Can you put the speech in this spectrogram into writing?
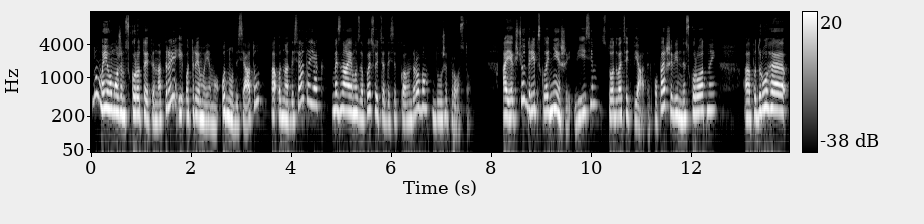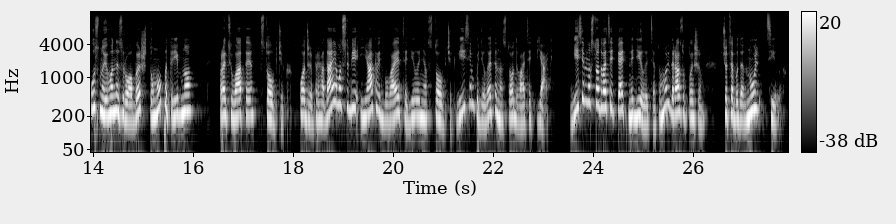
ну, ми його можемо скоротити на 3 і отримуємо 1 десяту, а 1 десята, як ми знаємо, записується десятковим дробом дуже просто. А якщо дріб складніший 8 125. По-перше, він не скоротний, а по-друге, усно його не зробиш, тому потрібно працювати в стовпчик. Отже, пригадаємо собі, як відбувається ділення в стовпчик. 8 поділити на 125. 8 на 125 не ділиться, тому відразу пишемо, що це буде 0 цілих.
